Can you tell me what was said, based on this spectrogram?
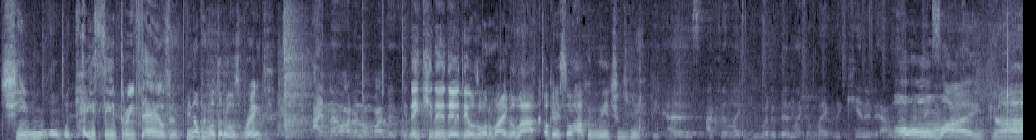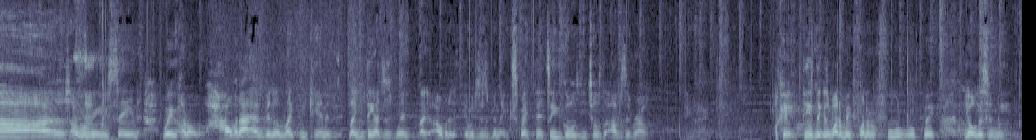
Chibu over KC 3000. You know people thought it was rigged. I know. I don't know why they. Put They they, they, they was on them. I ain't gonna lie. Okay, so how come you didn't choose me? because I feel like you would have been like a likely candidate. Oh my gosh! I remember you saying, "Wait, hold on. How would I have been a likely candidate? Like you think I just went? Like I would? It would just been expected. So you go, you chose the opposite route. Okay, these niggas about to make fun of the food real quick. Yo, listen to me.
